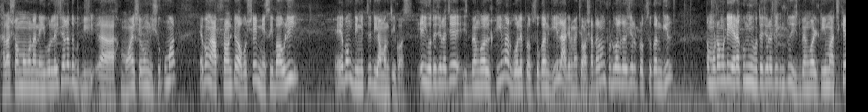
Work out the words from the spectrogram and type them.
খেলার সম্ভাবনা নেই বললেই চলে, তো মহেশ এবং নিশু কুমার এবং আপ ফ্রন্টে অবশ্যই মেসি বাউলি এবং দিমিত্রি দিয়ামন্তিকস। এই হতে চলেছে ইস্টবেঙ্গল টিম আর গোলে প্রফসুকান গিল। আগের ম্যাচে অসাধারণ ফুটবল খেলেছিল প্রফসুকান গিল। তো মোটামুটি এরকমই হতে চলেছে কিন্তু ইস্টবেঙ্গল টিম আজকে।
